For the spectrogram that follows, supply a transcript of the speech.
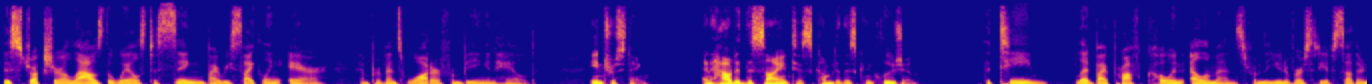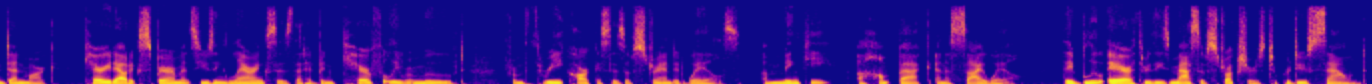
This structure allows the whales to sing by recycling air and prevents water from being inhaled. Interesting. And how did the scientists come to this conclusion? The team, led by Prof. Coen Elemans from the University of Southern Denmark, carried out experiments using larynxes that had been carefully mm-hmm. removed from three carcasses of stranded whales a minke, a humpback, and a sei whale. They blew air through these massive structures to produce sound.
